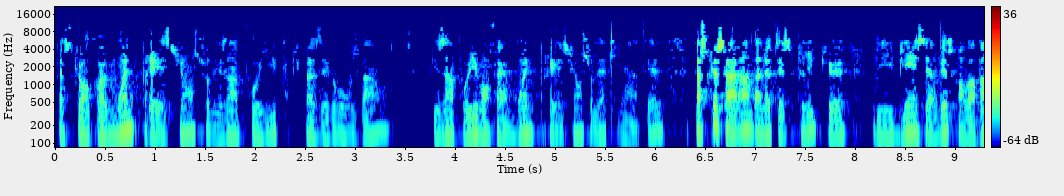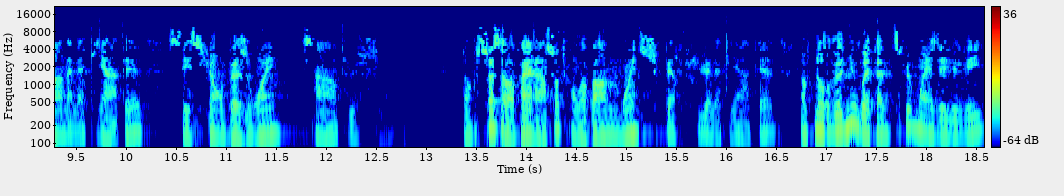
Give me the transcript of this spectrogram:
parce qu'on va moins de pression sur les employés pour qu'ils fassent des grosses ventes. Les employés vont faire moins de pression sur la clientèle parce que ça rentre dans notre esprit que les biens et services qu'on va vendre à la clientèle, c'est ce qu'ils ont besoin sans plus. Donc ça, ça va faire en sorte qu'on va vendre moins de superflu à la clientèle. Donc nos revenus vont être un petit peu moins élevés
